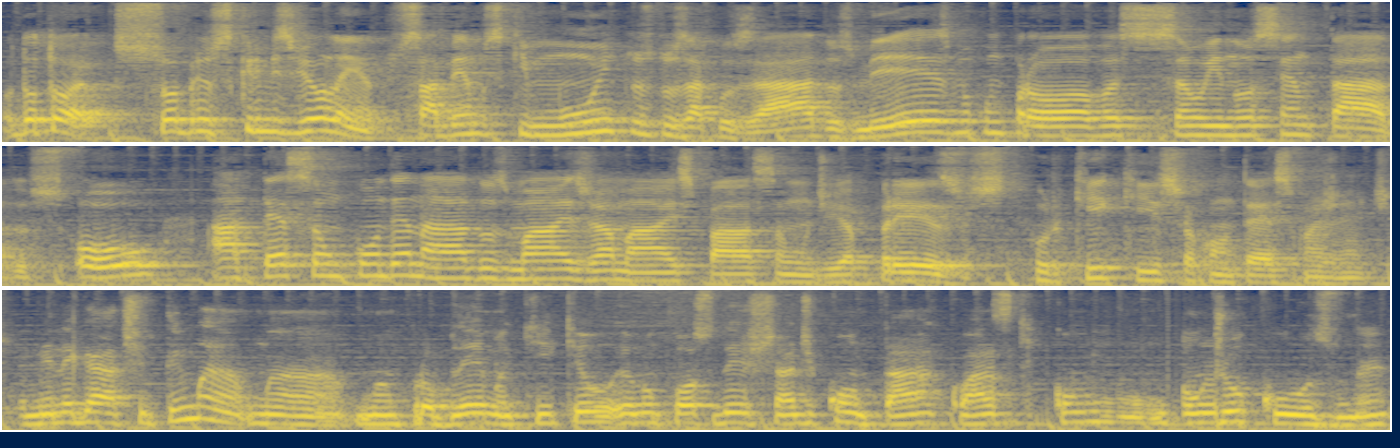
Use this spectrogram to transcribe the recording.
Doutor, sobre os crimes violentos, sabemos que muitos dos acusados, mesmo com provas, são inocentados ou até são condenados, mas jamais passam um dia presos. Por que que isso acontece com a gente? Menegatti, tem uma, uma, um problema aqui que eu, eu não posso deixar de contar quase que com um tom jocoso, né?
